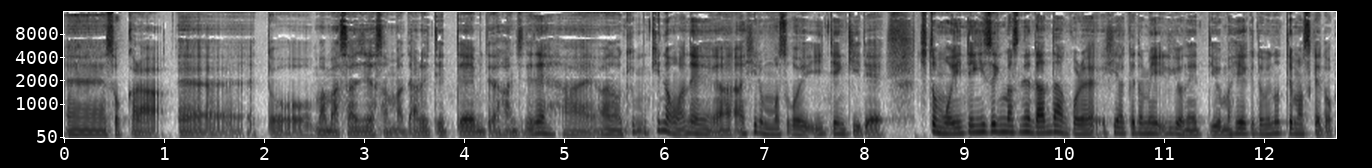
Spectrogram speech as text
えー、そっから、えー、っと、まあ、マッサージ屋さんまで歩いて行って、みたいな感じでね。はい。あの、昨日はねあ、昼もすごいいい天気で、ちょっともういい天気すぎますね。だんだんこれ、日焼け止めいるよねっていう、まあ、日焼け止め塗ってますけど、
